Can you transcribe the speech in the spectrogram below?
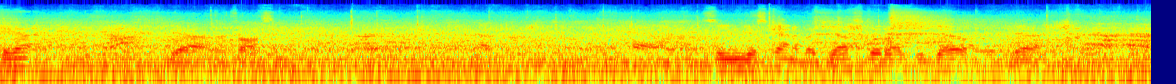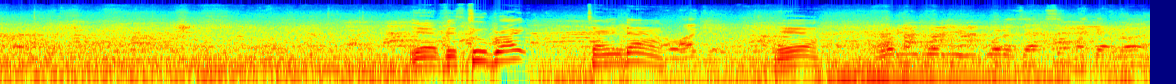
See that? Yeah, that's awesome. So you can just kind of adjust it as you go. Yeah. Yeah, if it's too bright, turn yeah, it down. I like it. Yeah. What do you, what do you, what does that, something like that run?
